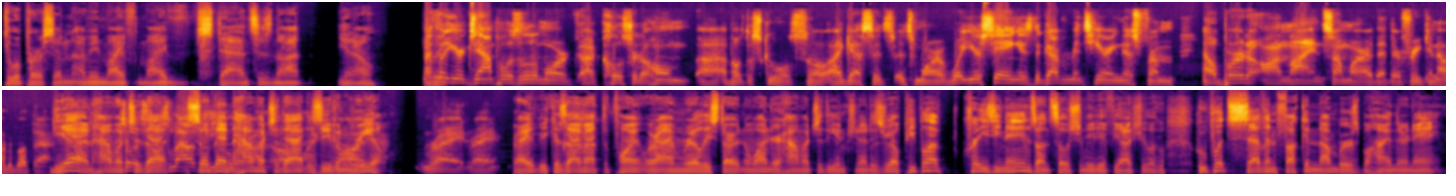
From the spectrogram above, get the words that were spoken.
to a person. I mean, my my stance is not, you know, I thought your example was a little more uh, closer to home uh, about the schools. So I guess it's it's more of what you're saying is the government's hearing this from Alberta online somewhere that they're freaking out about that. yeah. And how much So of that? So then, how much of oh that my is even God. real? Right, right. right? Because I'm at the point where I'm really starting to wonder how much of the internet is real. People have crazy names on social media. If you actually look, who put seven fucking numbers behind their name?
